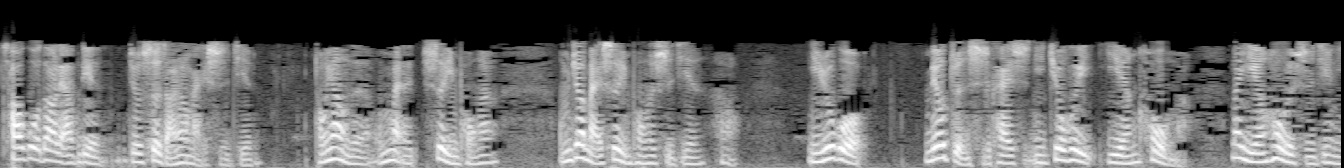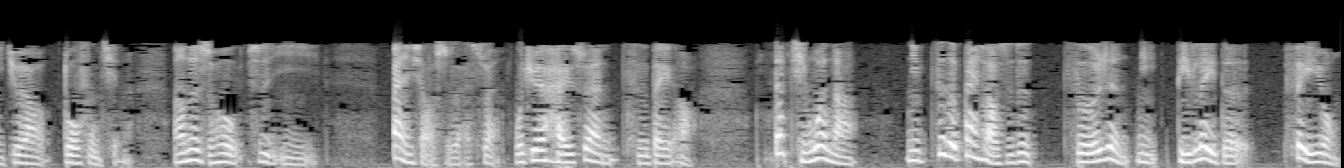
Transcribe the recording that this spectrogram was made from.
超过到两点，就社长要买时间。同样的，我们买摄影棚啊，我们就要买摄影棚的时间。哈，你如果没有准时开始，你就会延后嘛。那延后的时间，你就要多付钱了。然后那时候是以半小时来算，我觉得还算慈悲啊。但请问啊，你这个半小时的责任，你 delay 的费用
